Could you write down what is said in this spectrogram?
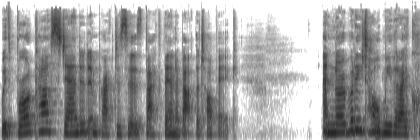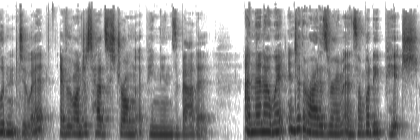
with broadcast standard and practices back then about the topic. And nobody told me that I couldn't do it. Everyone just had strong opinions about it. And then I went into the writer's room and somebody pitched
